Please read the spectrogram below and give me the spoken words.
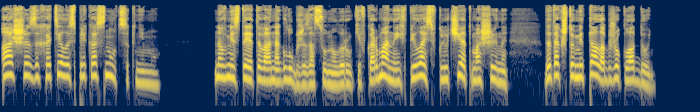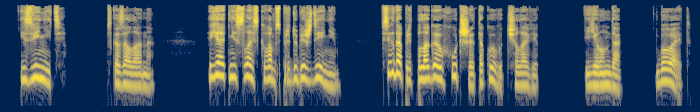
Аше захотелось прикоснуться к нему. Но вместо этого она глубже засунула руки в карманы и впилась в ключи от машины, да так, что металл обжег ладонь. «Извините», — сказала она. «Я отнеслась к вам с предубеждением. Всегда предполагаю худшее, такой вот человек». «Ерунда. Бывает.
